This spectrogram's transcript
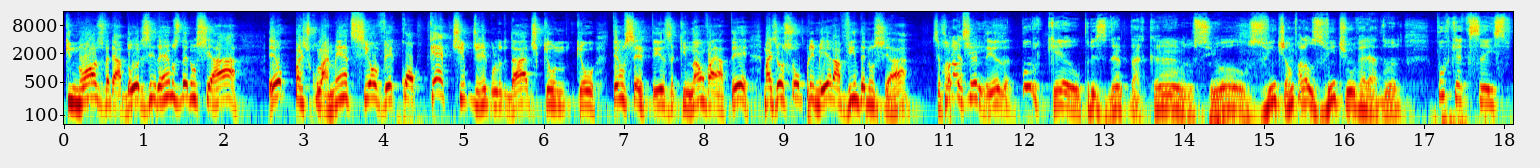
que nós, vereadores, iremos denunciar. Eu, particularmente, se eu ver qualquer tipo de irregularidade que eu, que eu tenho certeza que não vai ter, mas eu sou o primeiro a vir denunciar. Você pode ter certeza. Por que o presidente da Câmara, o senhor, os 20, vamos falar os 21 vereadores, por que que vocês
